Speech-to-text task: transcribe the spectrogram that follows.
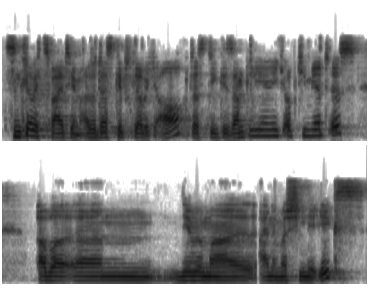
Das sind, glaube ich, zwei Themen. Also das gibt es, glaube ich, auch, dass die Gesamtlinie nicht optimiert ist. Aber ähm, nehmen wir mal eine Maschine X,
